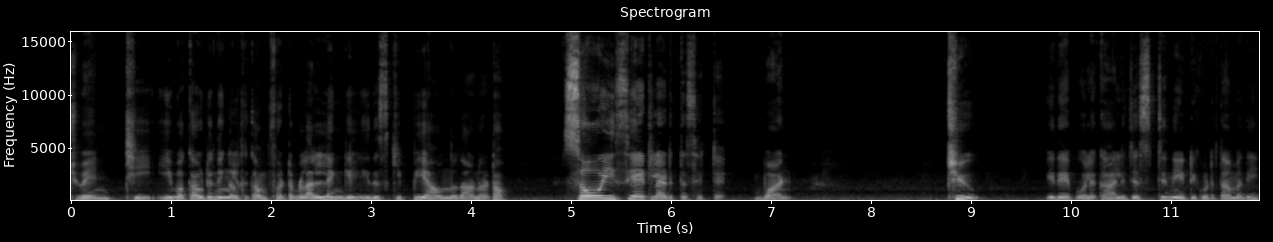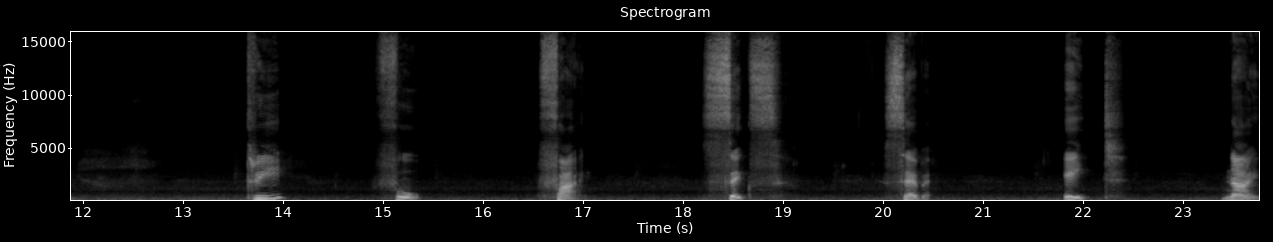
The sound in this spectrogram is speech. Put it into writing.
Twenty ഈ വർക്കൗട്ട് നിങ്ങൾക്ക് കംഫർട്ടബിൾ അല്ലെങ്കിൽ ഇത് സ്കിപ്പ് ചെയ്യാവുന്നതാണ് കേട്ടോ സോ ഈസി ആയിട്ടുള്ള അടുത്ത സെറ്റ് വൺ ടു ഇതേപോലെ കാൽ ജസ്റ്റ് നീട്ടി കൊടുത്താൽ മതി. Three four five six seven eight nine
